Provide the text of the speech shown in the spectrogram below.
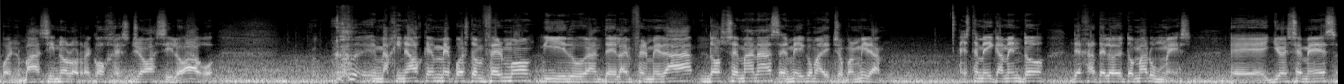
pues vas y no lo recoges. Yo así lo hago. Imaginaos que me he puesto enfermo y durante la enfermedad, dos semanas, el médico me ha dicho, pues mira, este medicamento déjatelo de tomar un mes. Eh, yo ese mes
